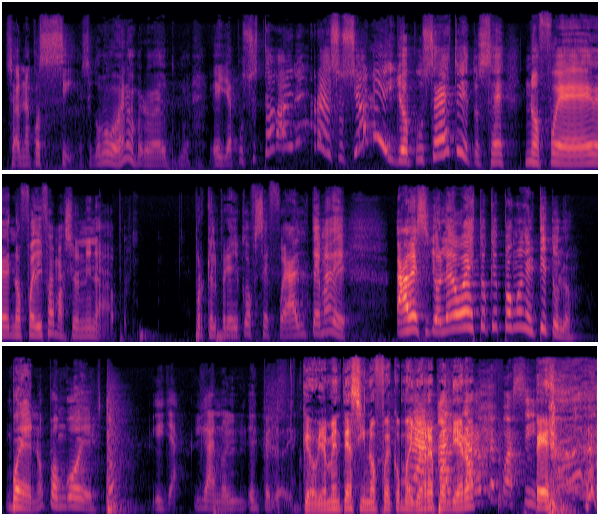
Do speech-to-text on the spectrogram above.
O sea, una cosa así, así como, bueno, pero eh, ella puso esta vaina en redes sociales y yo puse esto y entonces no fue, no fue difamación ni nada. Pues. Porque el periódico se fue al tema de, a ver, si yo leo esto, ¿qué pongo en el título? Bueno, pongo esto y ya, y ganó el, el periódico. Que obviamente así no fue como ellos Claro, respondieron. Claro que fue así. pero-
